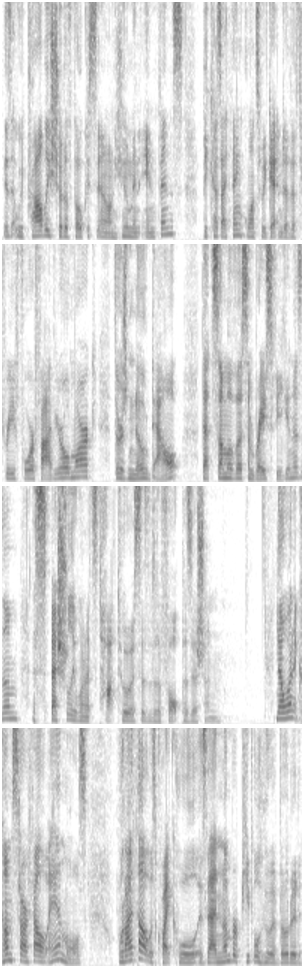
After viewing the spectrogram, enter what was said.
is that we probably should have focused in on human infants because I think once we get into the three, four, five year old mark, there's no doubt that some of us embrace veganism, especially when it's taught to us as the default position. Now, when it comes to our fellow animals, what I thought was quite cool is that a number of people who had voted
